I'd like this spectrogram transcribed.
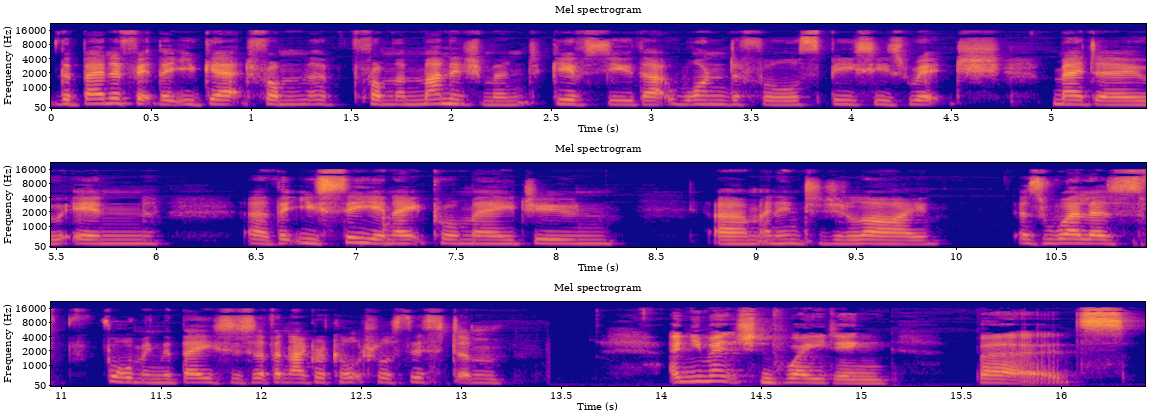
the benefit that you get from the from the management gives you that wonderful species rich meadow in uh, that you see in April, May, June, um, and into July, as well as forming the basis of an agricultural system. And you mentioned wading birds,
